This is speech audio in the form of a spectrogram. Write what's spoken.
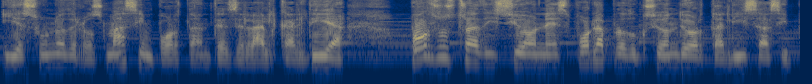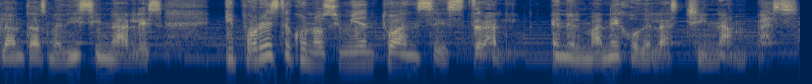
y es uno de los más importantes de la alcaldía por sus tradiciones, por la producción de hortalizas y plantas medicinales y por este conocimiento ancestral en el manejo de las chinampas.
